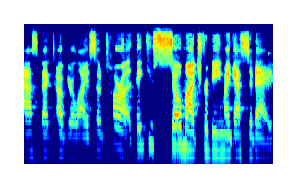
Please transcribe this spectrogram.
aspect of your life. So, Tara, thank you so much for being my guest today.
